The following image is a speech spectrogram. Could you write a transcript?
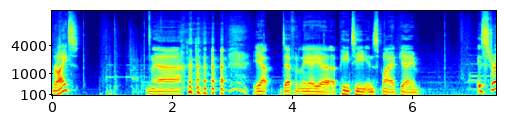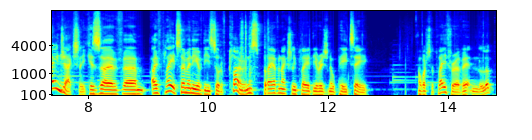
Right? Uh, yep, definitely a, uh, a PT-inspired game. It's strange, actually, because I've, um, I've played so many of these sort of clones, but I haven't actually played the original PT. I watched a playthrough of it and it looked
